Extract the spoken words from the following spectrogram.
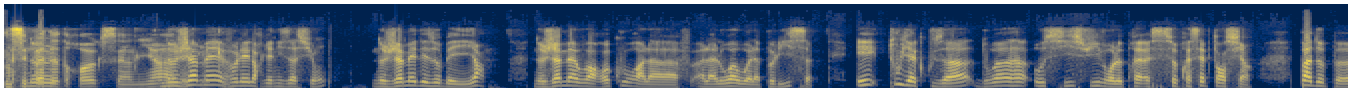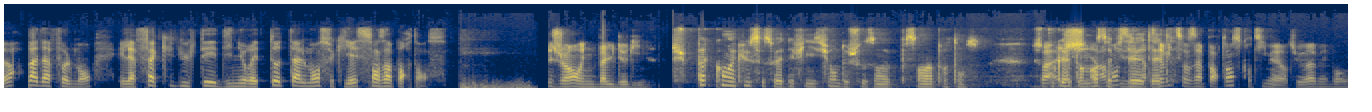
C'est Ne- pas de la drogue, c'est un lien. ne jamais voler l'organisation, ne jamais désobéir, ne jamais avoir recours à la, à la loi ou à la police, et tout Yakuza doit aussi suivre le pré- ce précepte ancien. Pas de peur, pas d'affolement, et la faculté d'ignorer totalement ce qui est sans importance. Genre une balle de ligne. Je suis pas convaincu que ce soit la définition de choses sans importance. Surtout Bah, qu'elle a tendance à viser ça la va très tête. vite sans importance quand il meurt, tu vois, mais bon.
